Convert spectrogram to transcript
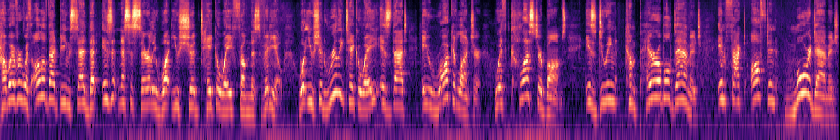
However, with all of that being said, that isn't necessarily what you should take away from this video. what you should really take away is that a rocket launcher with cluster bombs is doing comparable damage, in fact, often more damage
